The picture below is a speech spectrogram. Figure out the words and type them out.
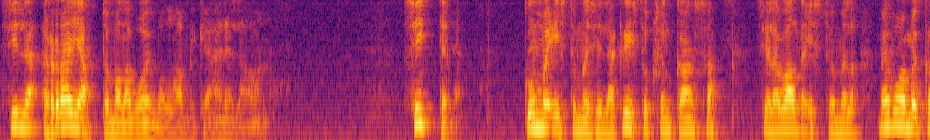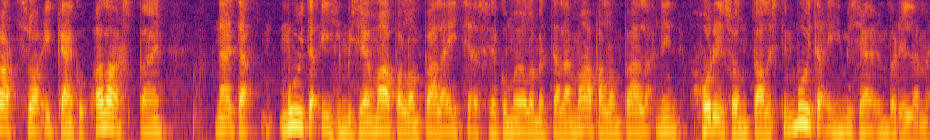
sillä rajattomalla voimallaan, mikä hänellä on. Sitten, kun me istumme sillä Kristuksen kanssa, siellä valtaistuimella, me voimme katsoa ikään kuin alaspäin näitä muita ihmisiä maapallon päällä, itse asiassa kun me olemme täällä maapallon päällä, niin horisontaalisti muita ihmisiä ympärillämme,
